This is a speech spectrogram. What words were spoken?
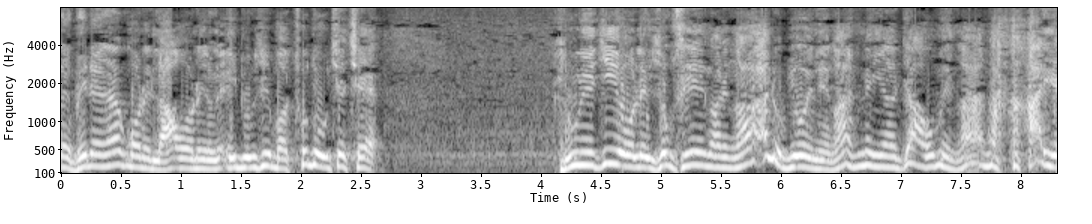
လဲဖေးနိုင်ငံကောင်နေလာអော်နေလေအိမ်ပြိုရှိမှချုပ်ချုပ်ချက်ချက်လူတွေကြည့်ရောလေရုပ်စင်းကောင်ငါအဲ့လိုပြောရင်လေငါ200ကြအောင်မင်းငါငါရ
